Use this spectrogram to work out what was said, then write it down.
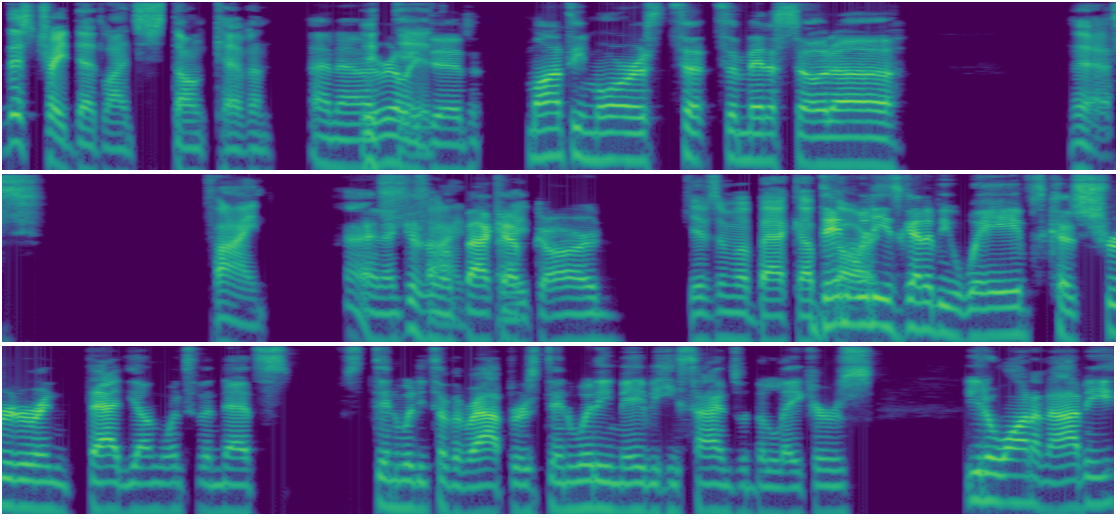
This trade deadline stunk, Kevin. I know it, it really did. did. Monte Morris to, to Minnesota. Yes, fine. And that gives Fine, him a backup right? guard. Gives him a backup Dinwiddie's going to be waived because Schroeder and Thad Young went to the Nets. Dinwiddie to the Raptors. Dinwiddie, maybe he signs with the Lakers. Yuta Watanabe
